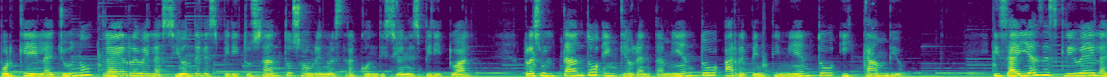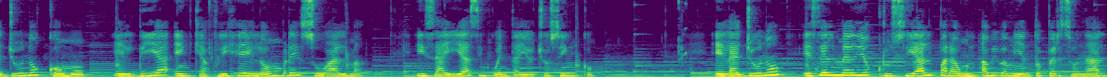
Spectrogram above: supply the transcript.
porque el ayuno trae revelación del Espíritu Santo sobre nuestra condición espiritual, resultando en quebrantamiento, arrepentimiento y cambio. Isaías describe el ayuno como el día en que aflige el hombre su alma. Isaías 58:5 el ayuno es el medio crucial para un avivamiento personal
